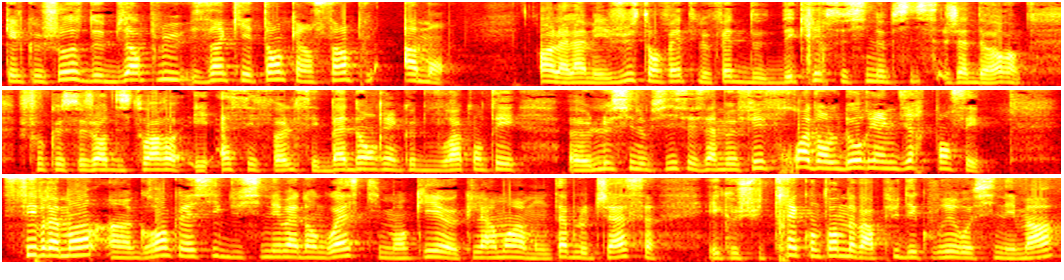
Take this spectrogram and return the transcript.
quelque chose de bien plus inquiétant qu'un simple amant. Oh là là, mais juste en fait, le fait de d'écrire ce synopsis, j'adore. Je trouve que ce genre d'histoire est assez folle, c'est badant rien que de vous raconter euh, le synopsis et ça me fait froid dans le dos rien que dire penser. C'est vraiment un grand classique du cinéma d'angoisse qui manquait euh, clairement à mon tableau de chasse et que je suis très contente d'avoir pu découvrir au cinéma.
